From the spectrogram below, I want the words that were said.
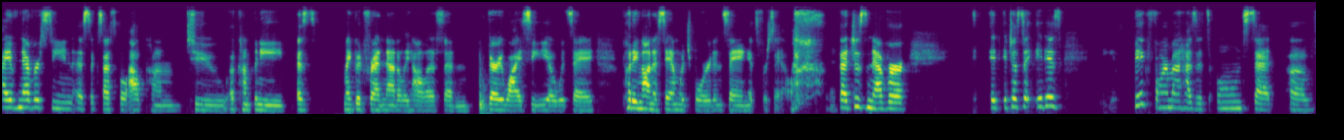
I have never seen a successful outcome to a company, as my good friend Natalie Holles and very wise CEO would say, putting on a sandwich board and saying it's for sale. that just never, it, it just, it is, big pharma has its own set of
